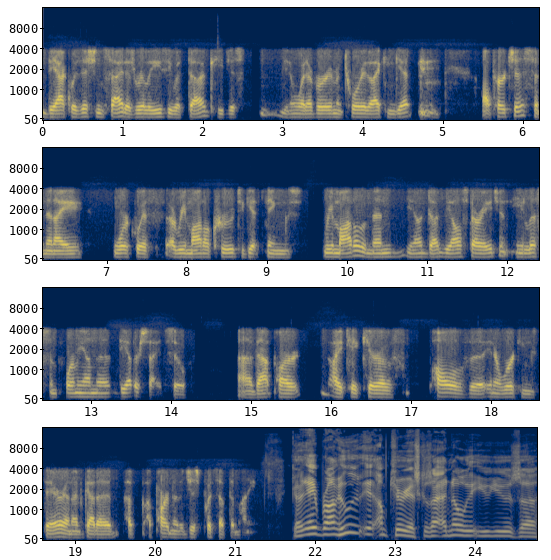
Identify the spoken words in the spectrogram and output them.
the acquisition side is really easy with Doug. He just, you know, whatever inventory that I can get, I'll purchase, and then I work with a remodel crew to get things remodeled, and then you know, Doug, the all-star agent, he lists them for me on the the other side. So uh, that part, I take care of all of the inner workings there, and I've got a, a, a partner that just puts up the money. Hey, Ron, who I'm curious because I know that you use uh,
